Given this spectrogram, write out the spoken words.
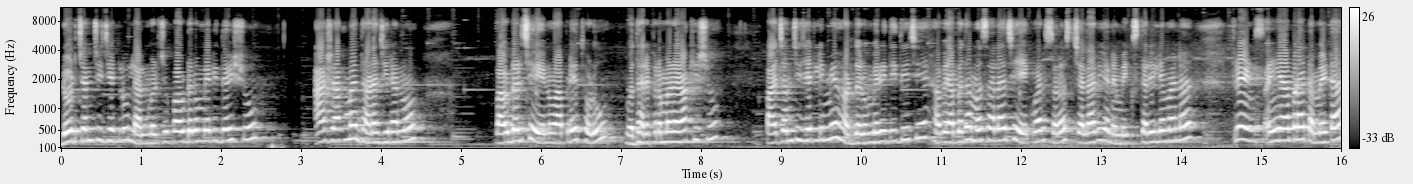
દોઢ ચમચી જેટલું લાલ મરચું પાવડર ઉમેરી દઈશું. આ શાકમાં ધાણા જીરાનો પાવડર છે, એનું આપણે થોડું વધારે પ્રમાણે રાખીશું. પાંચ ચમચી જેટલી મેં હળદર ઉમેરી દીધી છે. હવે આ બધા મસાલા છે એકવાર સરસ ચલાવી અને મિક્સ કરી લેવાના. ફ્રેન્ડ્સ, અહીંયા આપણા ટમેટા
